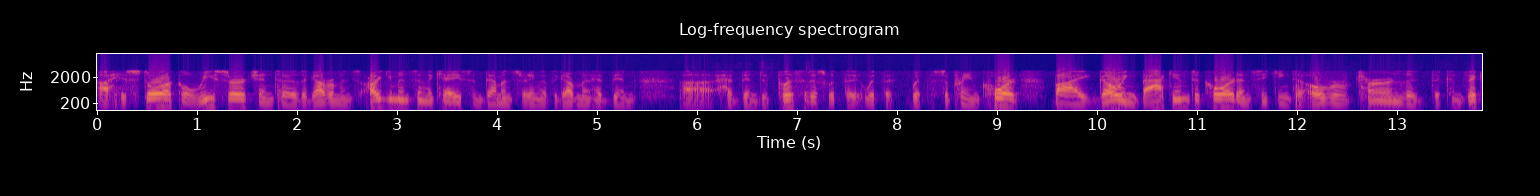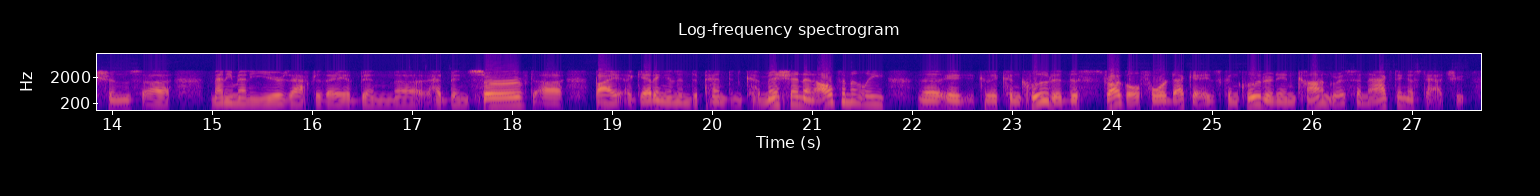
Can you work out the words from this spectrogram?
uh, historical research into the government's arguments in the case and demonstrating that the government had been uh, had been duplicitous with the with the with the Supreme Court by going back into court and seeking to overturn the the convictions uh, many many years after they had been uh, had been served uh, by uh, getting an independent commission, and ultimately uh, it, it concluded this struggle for decades concluded in Congress enacting a statute uh,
